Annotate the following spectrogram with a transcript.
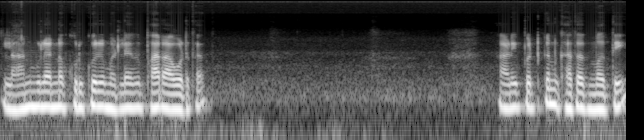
लहान मुलांना कुरकुरे म्हटल्यानं फार आवडतात. आणि पटकन खातात मग ते.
